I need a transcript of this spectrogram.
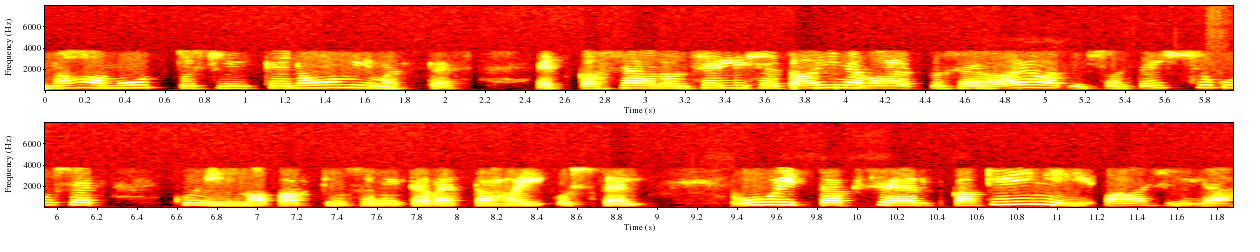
naha muutusi genoomi mõttes, et kas seal on sellised ainevahetuse rajad, mis on teistsugused kui ilma Parkinsoni tõveta haigustel. uuritakse ka geeni baasil ja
